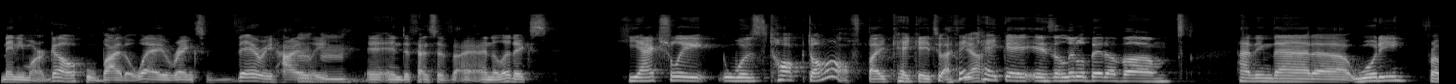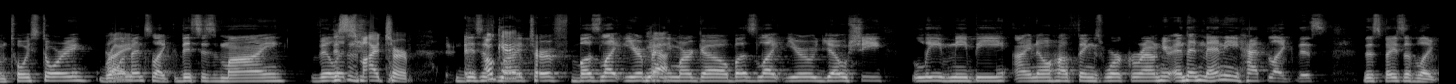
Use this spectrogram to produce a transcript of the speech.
Manny Margot, who by the way ranks very highly Mm-hmm. in, in defensive analytics, he actually was talked off by KK too. I think Yeah. KK is a little bit of um having that uh, Woody from Toy Story Right. element. Like this is my village. This is my turf. This is Okay. my turf. Buzz Lightyear, Yeah. Manny Margot, Buzz Lightyear, Yoshi. Leave me be. I know how things work around here. And then Manny had like this this face of like,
